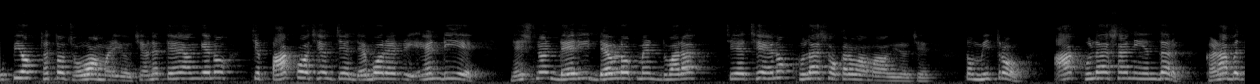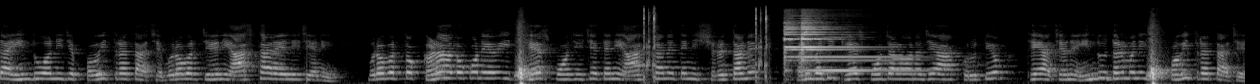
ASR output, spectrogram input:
ઉપયોગ થતો જોવા મળ્યો છે અને તે અંગેનો જે પાકો છે જે laboratory, NDA, national dairy development દ્વારા જે છે એનો ખુલાસો કરવામાં આવ્યો છે. તો મિત્રો, આ ખુલાસાની અંદર ઘણા બધા હિન્દુઓની જે પવિત્રતા છે, બરોબર, જે એની આસ્થા રહેલી છે એની, બરોબર, તો ઘણા લોકોને એવી ઠેસ પહોંચી છે, તેની આસ્થાને, તેની શ્રદ્ધાને ઘણી બધી ઠેસ પહોંચાડવાના જે આ કૃત્યો થયા છે અને હિન્દુ ધર્મની જે પવિત્રતા છે,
